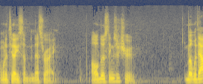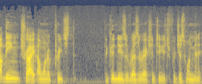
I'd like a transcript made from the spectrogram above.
I want to tell you something. That's right. All of those things are true. But without being trite, I want to preach the good news of resurrection to you for just one minute.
